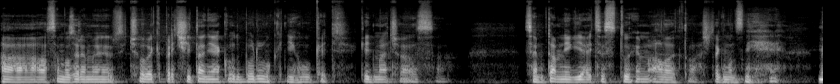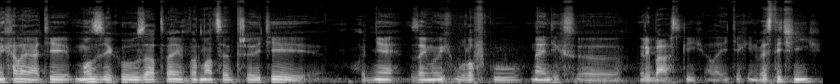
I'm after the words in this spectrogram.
a samozrejme si človek prečíta nejakú odbornú knihu, keď, keď má čas. A sem tam niekde aj cestujem, ale to až tak moc nie. Michale, já ti moc děkuji za tvé informace. Přeji ti hodně zajímavých úlovků, nejen těch uh, rybářských, ale i těch investičních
